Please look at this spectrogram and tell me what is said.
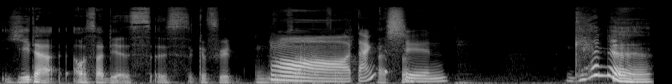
Jeder außer dir ist, ist gefühlt ein Loser Oh, einfach, danke weißt du? schön. Gerne.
